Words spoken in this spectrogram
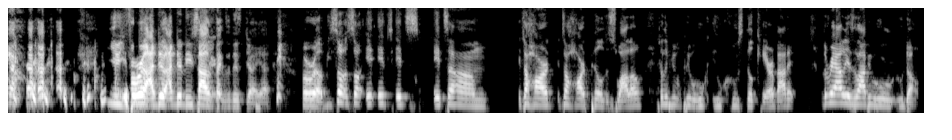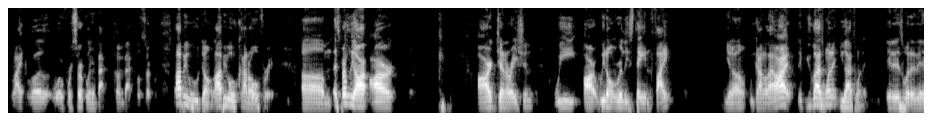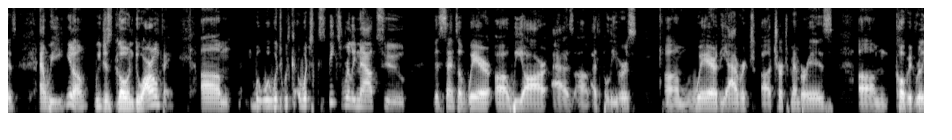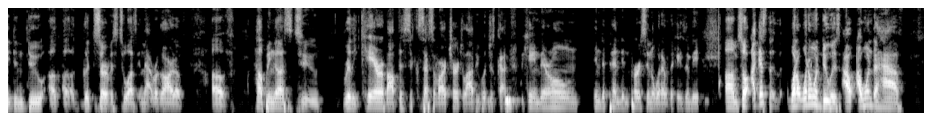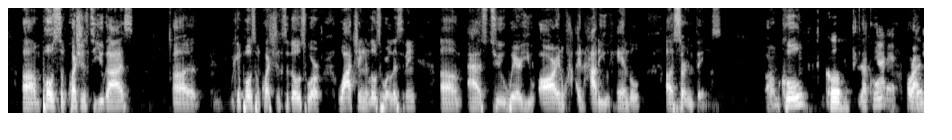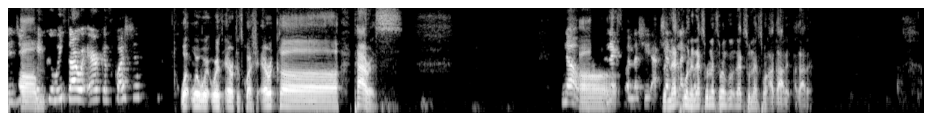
you, for real, I do. I do need sound effects in this joint. Yeah, for real. So, so it, it's it's it's um it's a hard it's a hard pill to swallow. Especially people people who, who who still care about it. The reality is a lot of people who, who don't, right? Well, if we're circling back, coming back full circle, a lot of people who don't, a lot of people who kind of over it. Um, especially our our our generation, we are we don't really stay and fight. You know, we kind of like, all right, if you guys want it, you guys want it. It is what it is, and we, you know, we just go and do our own thing. Um, which which which speaks really now to the sense of where uh, we are as um, as believers, um, where the average uh, church member is. Um, COVID really didn't do a, a, good service to us in that regard of of helping us to really care about the success of our church. A lot of people just kind of became their own independent person or whatever the case may be. Um, so I guess the, what what I want to do is I, I wanted to have um, pose some questions to you guys. Uh, we can pose some questions to those who are watching and those who are listening um, as to where you are and, and how do you handle uh, certain things. Um, cool. Cool. Is that cool? Got it. All right. Did you, Um, can, can we start with Erica's question? What, where, where, where's Erica's question? Erica Paris. No, Uh, the next one that she. she the has next one, the next one, next one, next one, next one. I got it. I got it.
